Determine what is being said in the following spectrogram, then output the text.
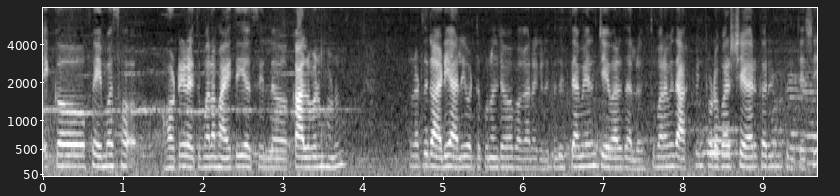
एक फेमस हॉ हॉटेल आहे. तुम्हाला माहितीही असेल कालवण म्हणून. मला वाटतं गाडी आली वाटतं कुणाला जेव्हा बघायला गेले तर. तिथे आम्ही जेवायला झालो तुम्हाला मी दाखवीन थोडंफार शेअर करीन तुमच्याशी.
